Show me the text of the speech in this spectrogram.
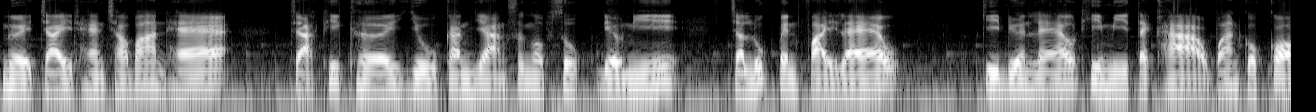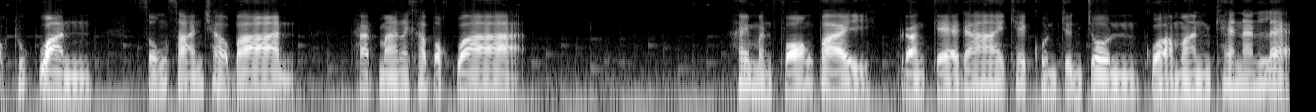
เหนื่อยใจแทนชาวบ้านแท้ จากที่เคยอยู่กันอย่างสงบสุข เดี๋ยวนี้จะลุกเป็นไฟแล้ว กี่เดือนแล้วที่มีแต่ข่าวบ้านกกอกทุกวัน สงสารชาวบ้าน ถัดมานะครับบอกว่า ให้มันฟ้องไป รังแกได้แค่คนจนๆ กว่ามันแค่นั้นแหละ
